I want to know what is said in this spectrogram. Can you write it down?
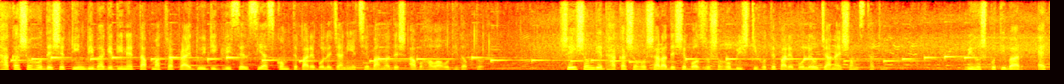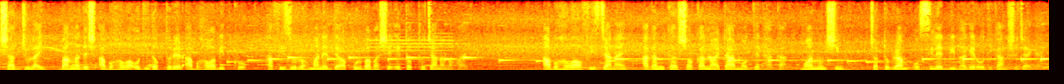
ঢাকাসহ দেশের তিন বিভাগে দিনের তাপমাত্রা প্রায় দুই ডিগ্রি সেলসিয়াস কমতে পারে বলে জানিয়েছে বাংলাদেশ আবহাওয়া অধিদপ্তর। সেই সঙ্গে ঢাকাসহ সারা দেশে বজ্রসহ বৃষ্টি হতে পারে বলেও জানায় সংস্থাটি। বৃহস্পতিবার, এক সাত জুলাই, বাংলাদেশ আবহাওয়া অধিদপ্তরের আবহাওয়াবিদ হাফিজুর রহমানের দেওয়া পূর্বাভাসে এ তথ্য জানানো হয়। আবহাওয়া অফিস জানায়, আগামীকাল সকাল নয়টার মধ্যে ঢাকা, ময়মনসিংহ, চট্টগ্রাম ও সিলেট বিভাগের অধিকাংশ জায়গায়।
